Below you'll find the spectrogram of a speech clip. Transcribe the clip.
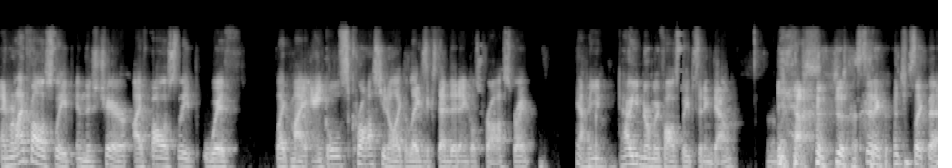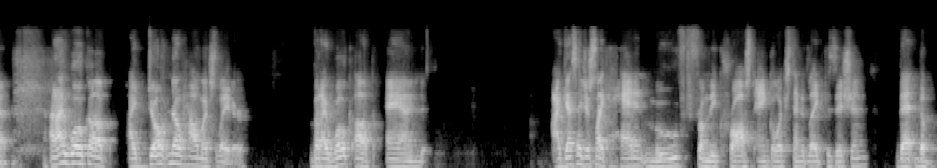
and when I fall asleep in this chair, I fall asleep with like my ankles crossed. You know, like legs extended, ankles crossed. Right. Yeah. How you how you'd normally fall asleep sitting down. Yeah, just sitting just like that. And I woke up, I don't know how much later, but I woke up and I guess I just like hadn't moved from the crossed ankle extended leg position that the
